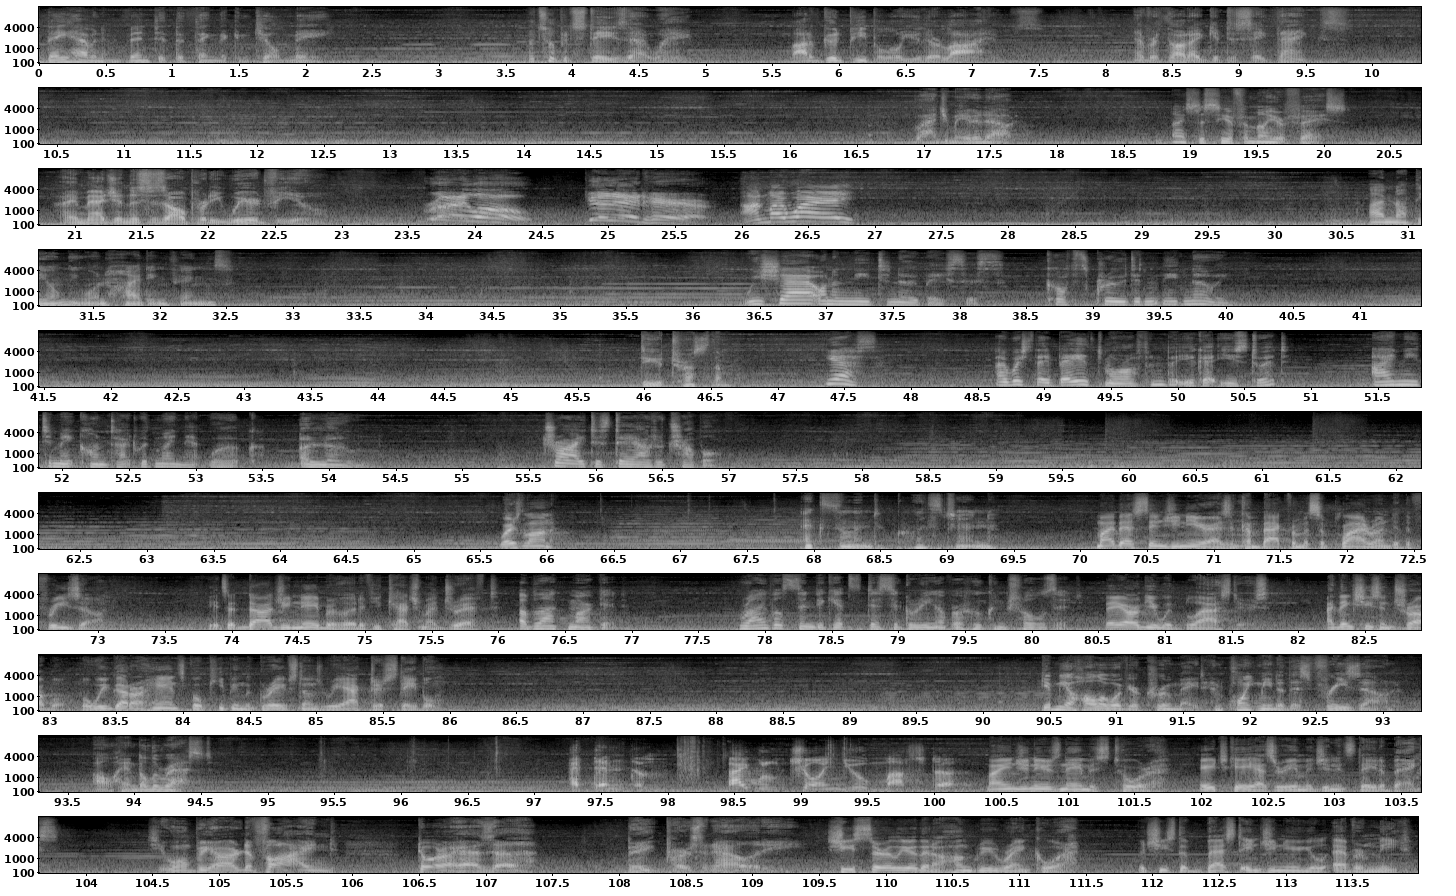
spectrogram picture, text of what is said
They haven't invented the thing that can kill me. Let's hope it stays that way. A lot of good people owe you their lives. Never thought I'd get to say thanks. Glad you made it out. Nice to see a familiar face. I imagine this is all pretty weird for you. Raylo! Get in here! On my way! I'm not the only one hiding things. We share on a need-to-know basis. Koth's crew didn't need knowing. Do you trust them? Yes. I wish they bathed more often, but you get used to it. I need to make contact with my network alone. Try to stay out of trouble. Where's Lana? Excellent question. My best engineer hasn't come back from a supply run to the free zone. It's a dodgy neighborhood if you catch my drift. A black market. Rival syndicates disagree over who controls it. They argue with blasters. I think she's in trouble, but we've got our hands full keeping the Gravestone's reactor stable. Give me a holo of your crewmate and point me to this free zone. I'll handle the rest. Addendum. I will join you, Master. My engineer's name is Tora. HK has her image in its databanks. She won't be hard to find. Tora has a big personality. She's surlier than a hungry rancor, but she's the best engineer you'll ever meet.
